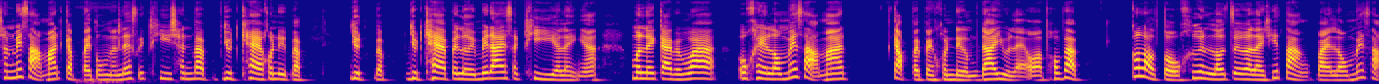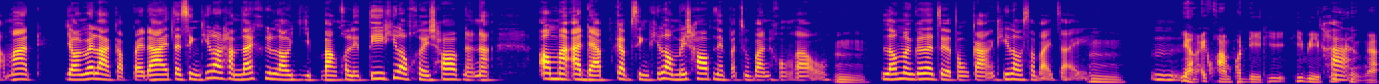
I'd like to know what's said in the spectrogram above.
ฉันไม่สามารถกลับไปตรงนั้นได้สักที ฉันแบบหยุดแคร์คนอื่นแบบหยุดแบบหยุดแคร์ไปเลยไม่ได้สักทีอะไรเงี้ย มันเลยกลายเป็นว่า โอเค เราไม่สามารถ กลับไปเป็นคนเดิมได้อยู่แล้วอะเพราะแบบก็เราโตขึ้นเราเจออะไรที่ต่างไป เราไม่สามารถย้อนเวลากลับไปได้ แต่สิ่งที่เราทำได้คือเราหยิบบางคุณภาพที่เราเคยชอบนั้นอะเอามา adapt กับสิ่งที่เราไม่ชอบในปัจจุบันของเราอืมแล้วมันก็จะเจอตรงกลางที่เราสบายใจอืมอืมอย่างไอ้ความพอดีที่ที่วีพูดค่ะถึงอะ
